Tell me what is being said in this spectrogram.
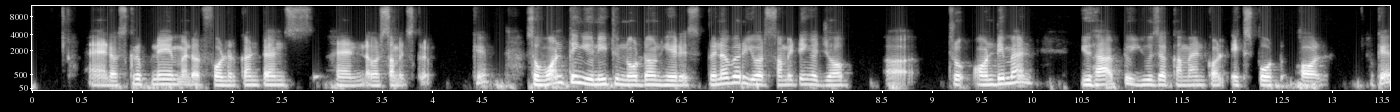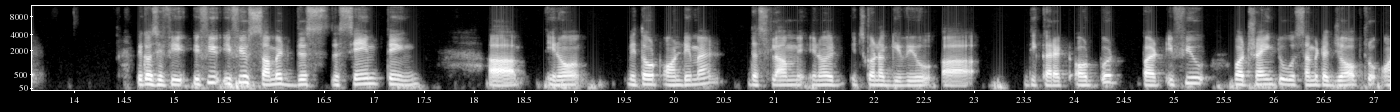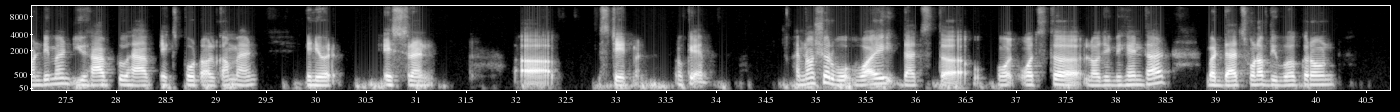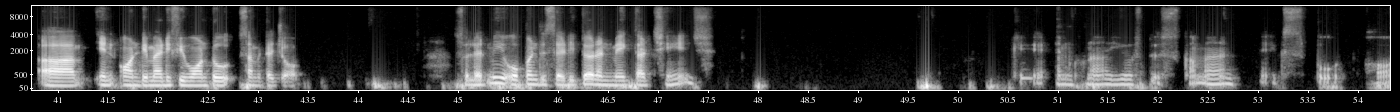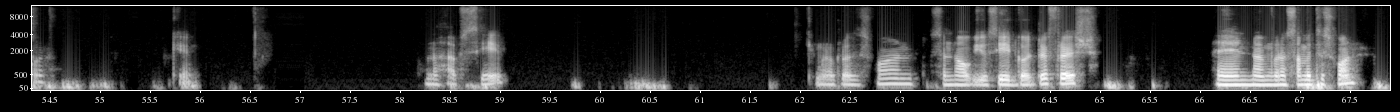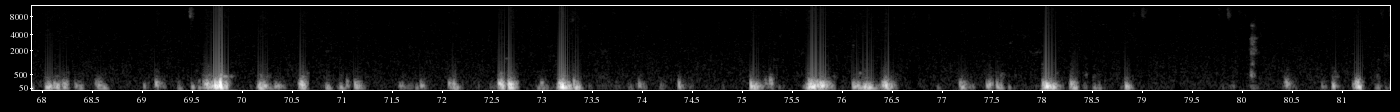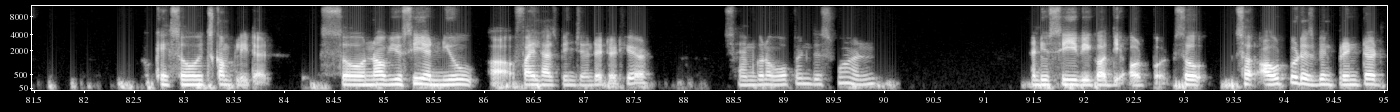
and our script name and our folder contents and our submit script okay? So one thing you need to note down here is whenever you are submitting a job uh, through on demand you have to use a command called export all okay? Because if you if you if you submit this the same thing uh, you know without on demand the slurm you know it, it's going to give you uh, the correct output. But if you were trying to submit a job through on demand you have to have export all command in your srun uh, statement okay? I'm not sure why that's the what what's the logic behind that but that's one of the workaround uh, in on demand if you want to submit a job. So let me open this editor and make that change okay i'm gonna use this command export all okay. I'm gonna have save. I'm gonna close this one. So now you see it got refreshed. And i'm gonna submit this one okay so it's completed. So now you see a new uh, file has been generated here. So i'm going to open this one. And you see we got the output. So so output has been printed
